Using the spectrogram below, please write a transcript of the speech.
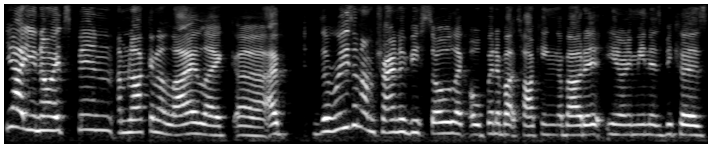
Yeah, you know, it's been, I'm not going to lie, like, uh, I, the reason I'm trying to be so like open about talking about it, you know what I mean, is because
